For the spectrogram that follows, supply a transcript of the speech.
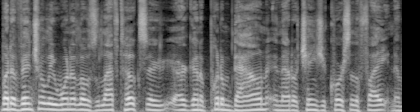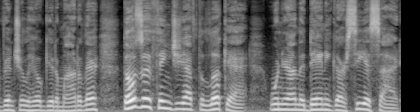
but eventually one of those left hooks are, are going to put him down and that'll change the course of the fight and eventually he'll get him out of there. Those are the things you have to look at when you're on the danny garcia side.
